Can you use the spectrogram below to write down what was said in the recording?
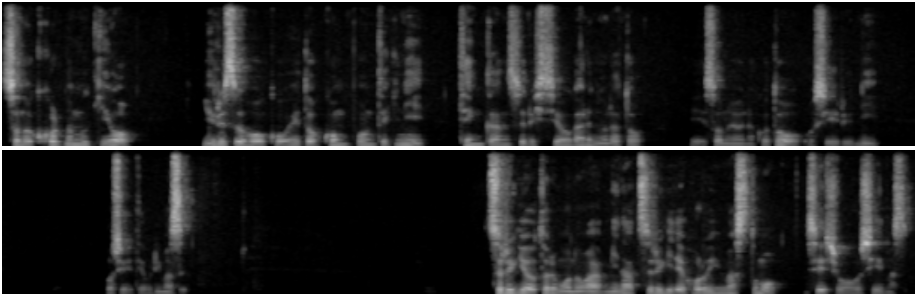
その心の向きを許す方向へと根本的に転換する必要があるのだと、そのようなことを教えるに教えております。剣を取る者は皆剣で滅びますとも聖書は教えます。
